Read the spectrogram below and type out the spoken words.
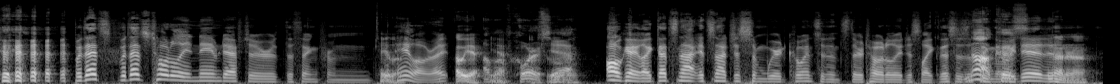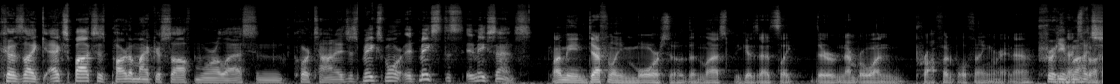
But that's but that's totally named after the thing from Halo. Halo right? Oh yeah, Of- yeah, of course, yeah. Absolutely. Okay, like that's not it's not just some weird coincidence. They're totally just like this is a No, thing that we 'cause- did. No, and- no, no. Because like Xbox is part of Microsoft more or less, and Cortana it just makes more. It makes this. It makes sense. I mean, definitely more so than less because that's like their number one profitable thing right now. Pretty is much.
